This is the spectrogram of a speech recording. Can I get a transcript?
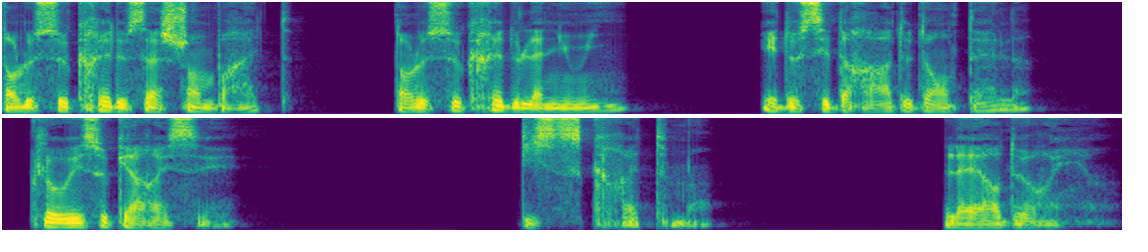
dans le secret de sa chambrette, dans le secret de la nuit, et de ses draps de dentelle, Chloé se caressait. Discrètement. L'air de rien.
